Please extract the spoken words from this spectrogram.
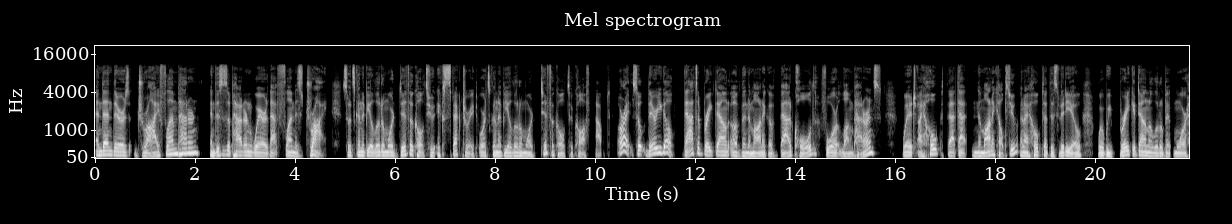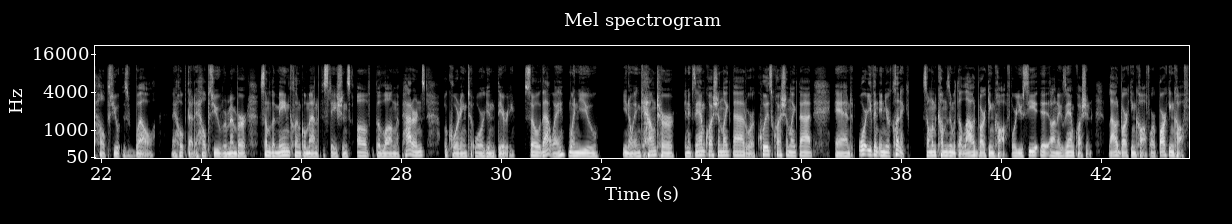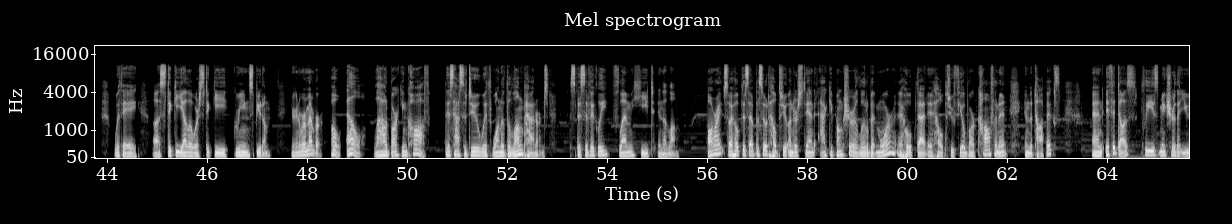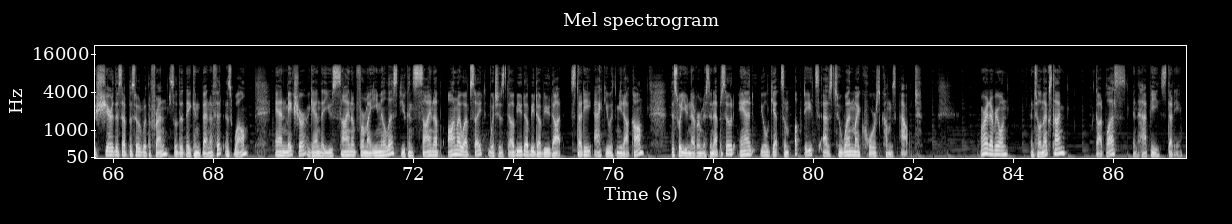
And then there's dry phlegm pattern. And this is a pattern where that phlegm is dry. So it's going to be a little more difficult to expectorate or it's going to be a little more difficult to cough out. All right. So there you go. That's a breakdown of the mnemonic of bad cold for lung patterns, which I hope that that mnemonic helps you. And I hope that this video where we break it down a little bit more helps you as well. I hope that it helps you remember some of the main clinical manifestations of the lung patterns according to organ theory. So that way, when you you know encounter an exam question like that or a quiz question like that and or even in your clinic someone comes in with a loud barking cough or you see it on exam question loud barking cough or barking cough with a, a sticky yellow or sticky green sputum you're going to remember oh l loud barking cough this has to do with one of the lung patterns specifically phlegm heat in the lung. All right, so I hope this episode helps you understand acupuncture a little bit more. I hope that it helps you feel more confident in the topics. And if it does, please make sure that you share this episode with a friend so that they can benefit as well. And make sure, again, that you sign up for my email list. You can sign up on my website, which is www.studyacuwithme.com. This way, you never miss an episode and you'll get some updates as to when my course comes out. All right, everyone. Until next time, God bless and happy studying.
